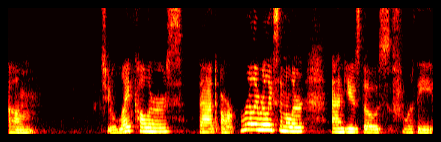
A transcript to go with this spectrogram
um, two light colors that are really, really similar and use those for the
